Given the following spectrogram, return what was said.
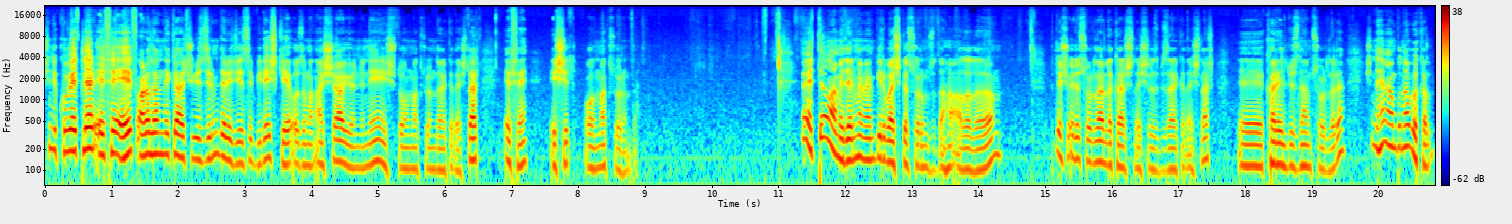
Şimdi kuvvetler F'e F. Aralarındaki açı 120 derece ise bileşke o zaman aşağı yönlü neye eşit olmak zorunda arkadaşlar? F'e eşit olmak zorunda. Evet devam edelim. Hemen bir başka sorumuzu daha alalım. Bir de şöyle sorularla karşılaşırız biz arkadaşlar. E, kareli düzlem soruları. Şimdi hemen buna bakalım.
